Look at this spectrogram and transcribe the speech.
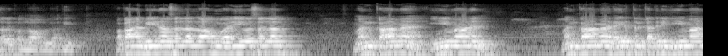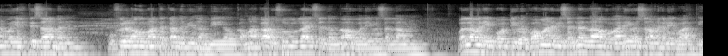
صدق الله العظيم. وقال نبينا صلى الله عليه وسلم من قام إيمانا من قام ليلة القدر إيمانا واحتسابا غفر له ما تقدم من ذنبه أو كما قال رسول الله صلى الله عليه وسلم. வல்லவனை போற்றி கோமா நபி சல்லல்லாஹு அலைவசம் அவர்களை வாழ்த்தி.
